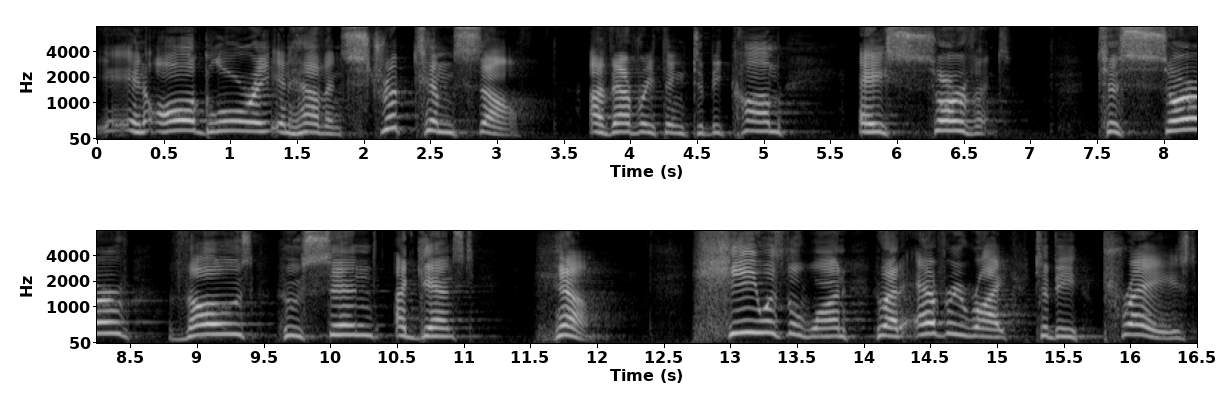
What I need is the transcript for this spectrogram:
in all glory in heaven, stripped himself of everything to become a servant, to serve those who sinned against him. He was the one who had every right to be praised,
